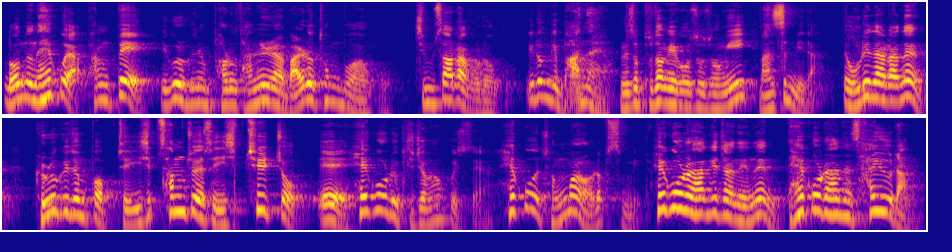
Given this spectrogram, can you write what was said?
너는 해고야 방빼 이걸 그냥 바로 당일날 말로 통보하고 짐 싸라 그러고 이런 게 많아요. 그래서 부당해고 소송이 많습니다. 우리나라는 근로기준법 제23조에서 27조에 해고를 규정하고 있어요. 해고 정말 어렵습니다. 해고를 하기 전에는 해고를 하는 사유랑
